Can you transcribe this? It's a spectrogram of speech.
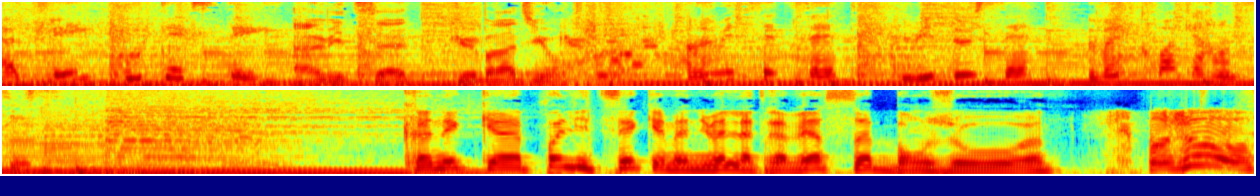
Appelez ou textez 187 Cube Radio. 1877 827 2346. Chronique euh, politique, Emmanuel Latraverse, bonjour. Bonjour.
